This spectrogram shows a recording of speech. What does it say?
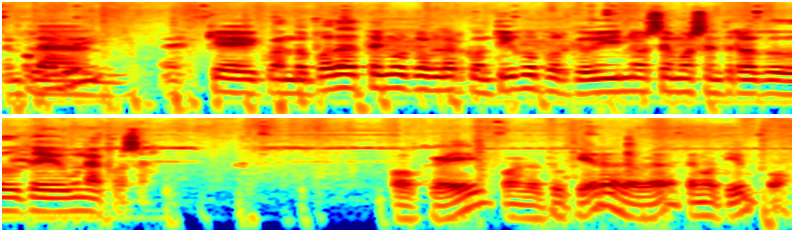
En ¿Cómo, plan, eh, que cuando pueda tengo que hablar contigo porque hoy nos hemos enterado de una cosa. Ok, cuando tú quieras, la verdad, tengo tiempo.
